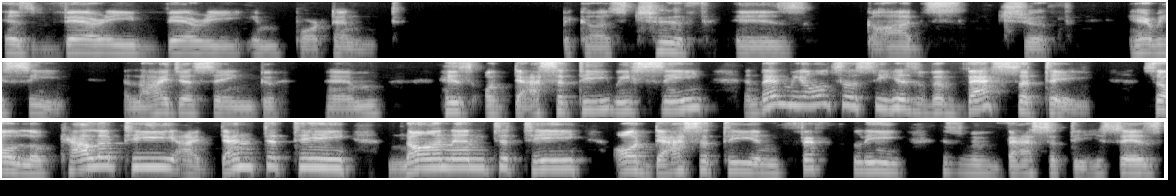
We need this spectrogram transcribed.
is very, very important because truth is God's truth. Here we see Elijah saying to him, his audacity, we see, and then we also see his vivacity. So, locality, identity, non entity, audacity, and fifthly, his vivacity. He says,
